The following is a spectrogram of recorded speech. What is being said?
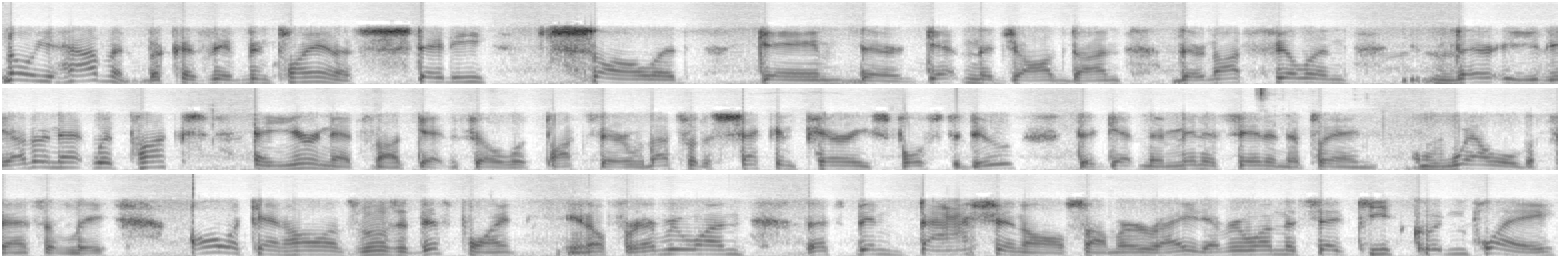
No, you haven't, because they've been playing a steady, solid game. They're getting the job done. They're not filling their the other net with pucks, and your net's not getting filled with pucks. There, that's what a second pairing's supposed to do. They're getting their minutes in, and they're playing well defensively. All of Ken Holland's moves at this point, you know, for everyone that's been bashing all summer, right? Everyone that said Keith couldn't play,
